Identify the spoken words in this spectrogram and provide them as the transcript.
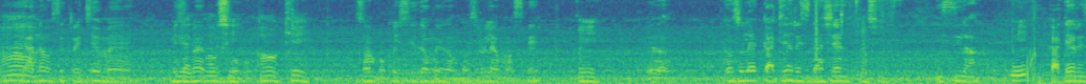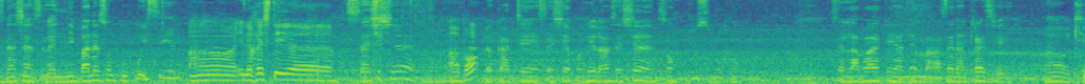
Il y Ah, en a aussi chrétiens, mais musulmans aussi. beaucoup. Ah, ok. Ils sont beaucoup ici, donc ils ont construit leur mosquée. Oui, Ils ont construit leur quartier résidentiel merci. ici, là. Oui. Quartier résidentiel, les Libanais sont beaucoup ici. hein. Ah, il est resté. euh, C'est cher. Ah bon? Le quartier, c'est cher pour venir là, c'est cher. Ils sont tous beaucoup. C'est là-bas qu'il y a des magasins dans 13 villes. Ah, ok.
